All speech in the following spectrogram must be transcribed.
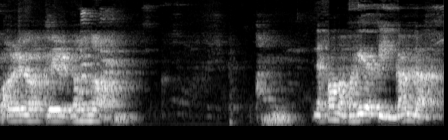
Bhagavati Ganga, In the form of Bhagirathi, Ganga,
